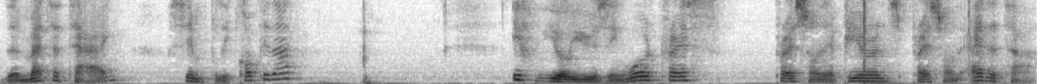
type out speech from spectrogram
the meta tag, simply copy that. If you're using WordPress, press on appearance, press on editor,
